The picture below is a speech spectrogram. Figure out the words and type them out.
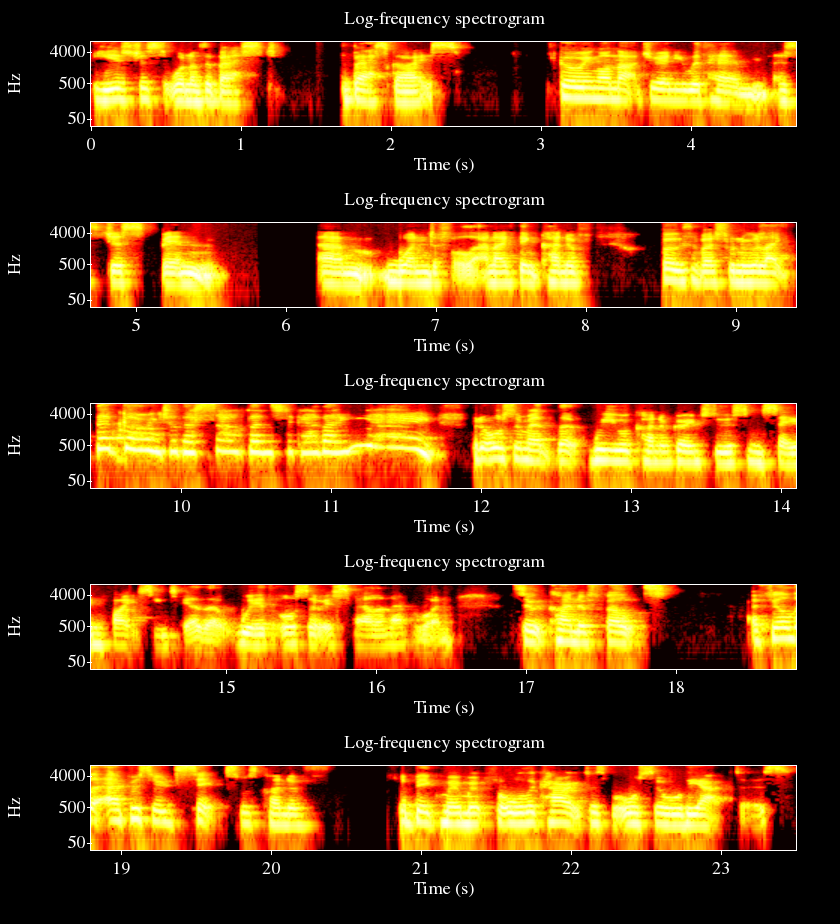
he is just one of the best, the best guys. Going on that journey with him has just been um, wonderful. And I think kind of both of us, when we were like, they're going to the Southlands together, yay! But it also meant that we were kind of going to do this insane fight scene together with also Isabel and everyone. So it kind of felt, I feel that episode six was kind of a big moment for all the characters, but also all the actors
